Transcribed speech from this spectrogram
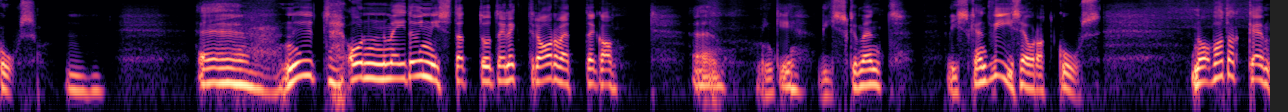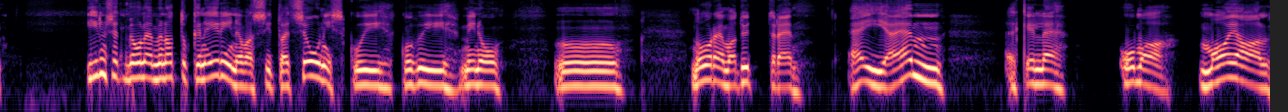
kuus mm. -hmm. nüüd on meid õnnistatud elektriarvetega äh, mingi viiskümmend, viiskümmend viis eurot kuus. no vaadake ilmselt me oleme natukene erinevas situatsioonis, kui, kui minu mm, noorema tütre äi ja ämm, kelle oma majal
